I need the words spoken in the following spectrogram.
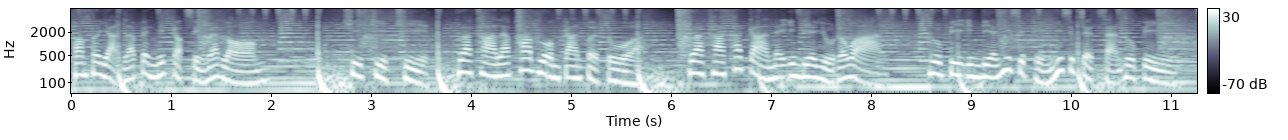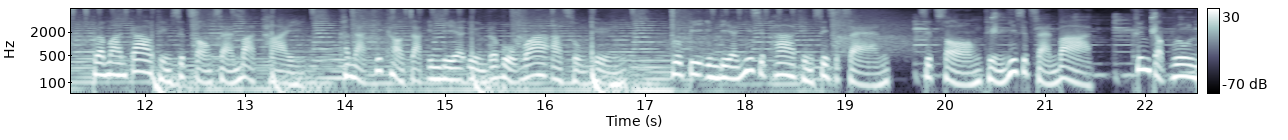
ความประหยัดและเป็นมิตรกับสิ่งแวดล้อม ขีดขีดขีด ราคาและภาพรวมการเปิดตัว ราคาคาดการณ์ในอินเดียอยู่ระหว่างรูปีอินเดีย 20-27 แสนรูปี ประมาณ 9-12 แสนบาทไทย ขณะที่ข่าวจากอินเดียอื่นระบุว่าอาจสูงถึงรูปีอินเดีย 25-40 แสน 12-20 แสนบาท ขึ้นกับรุ่น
